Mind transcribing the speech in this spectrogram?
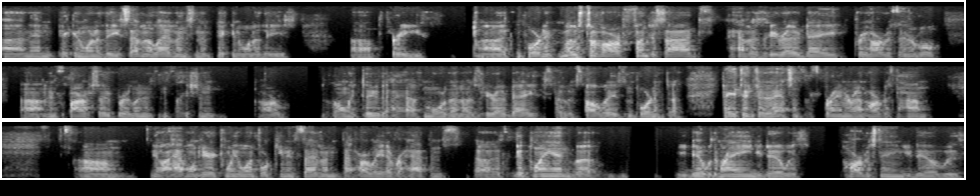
Uh, and then picking one of these 7-Elevens and then picking one of these uh, threes. Uh, it's important. Most of our fungicides have a zero day pre-harvest interval. Uh, Inspire Super and Luna Sensation are the only two that have more than a zero day. So it's always important to pay attention to that since we're spraying around harvest time. Um, you know, I have on here 21, 14, and 7. That hardly ever happens. Uh, it's a good plan, but you deal with rain, you deal with harvesting, you deal with,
